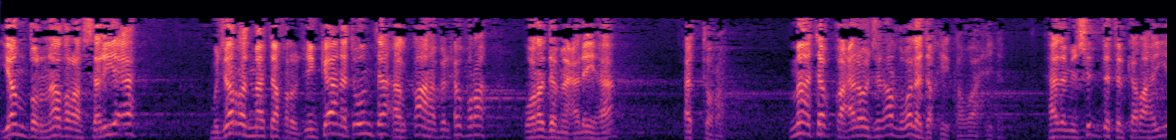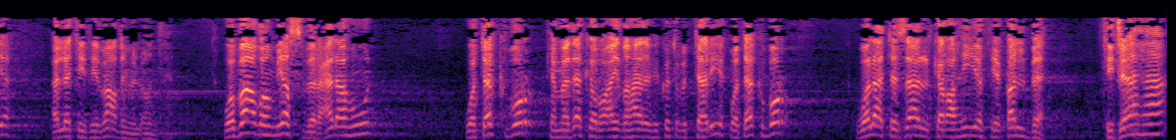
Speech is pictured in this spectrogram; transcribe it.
ينظر نظرة سريعة مجرد ما تخرج. إن كانت أنثى ألقاها في الحفرة وردم عليها التراب. ما تبقى على وجه الأرض ولا دقيقة واحدة. هذا من شدة الكراهية التي في بعضهم الأنثى. وبعضهم يصبر على هون وتكبر كما ذكروا أيضا هذا في كتب التاريخ وتكبر ولا تزال الكراهية في قلبه تجاهها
